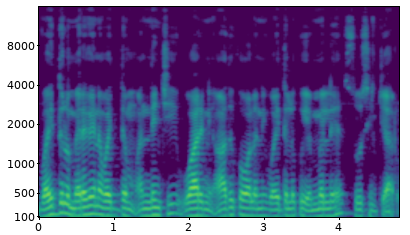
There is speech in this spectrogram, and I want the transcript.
వైద్యులు మెరుగైన వైద్యం అందించి వారిని ఆదుకోవాలని వైద్యులకు ఎమ్మెల్యే సూచించారు.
